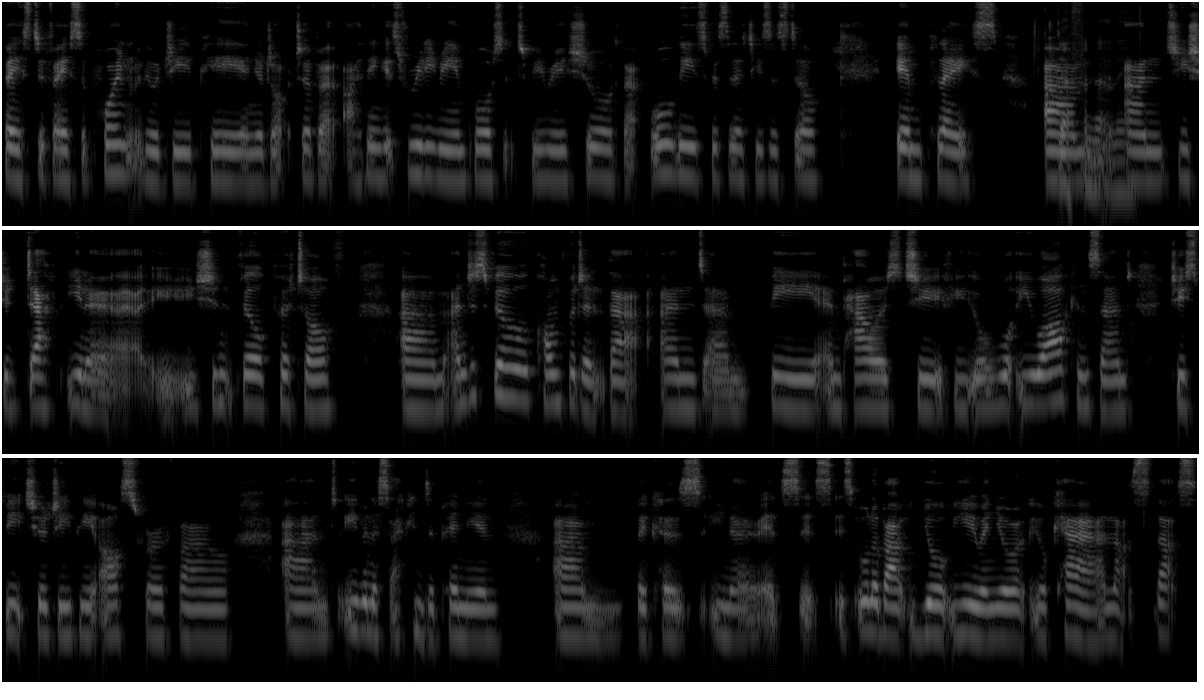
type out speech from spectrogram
face to face appointment with your GP and your doctor. But I think it's really, really important to be reassured that all these facilities are still in place um, Definitely. and you should def you know uh, you shouldn't feel put off um, and just feel confident that and um, be empowered to if you what you are concerned to speak to your GP ask for a referral and even a second opinion um, because you know it's it's it's all about your you and your your care and that's that's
